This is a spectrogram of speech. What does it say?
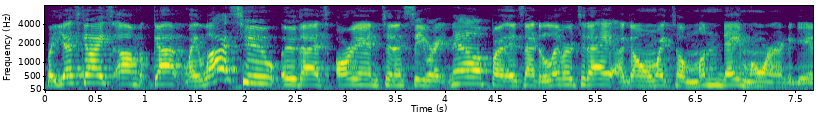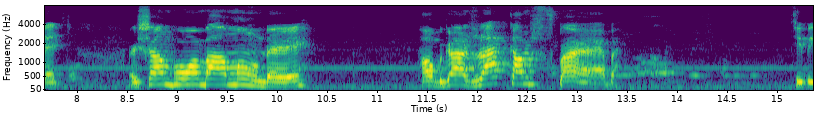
But yes, guys, um, got my last two that's already in Tennessee right now, but it's not delivered today. I go and wait till Monday morning to get it, or some point by Monday. Hope you guys like, comment, subscribe. To be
